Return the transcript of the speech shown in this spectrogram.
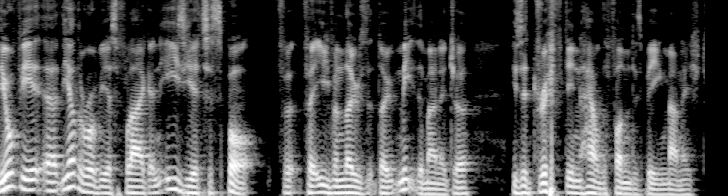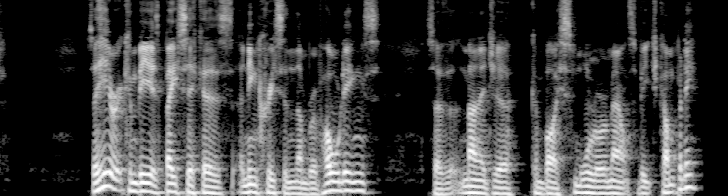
The, uh, the other obvious flag, and easier to spot for, for even those that don't meet the manager, is a drift in how the fund is being managed. So here it can be as basic as an increase in the number of holdings, so that the manager can buy smaller amounts of each company,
